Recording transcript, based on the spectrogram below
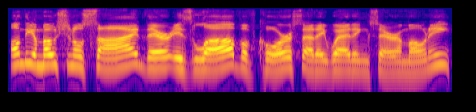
On the emotional side, there is love, of course, at a wedding ceremony.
